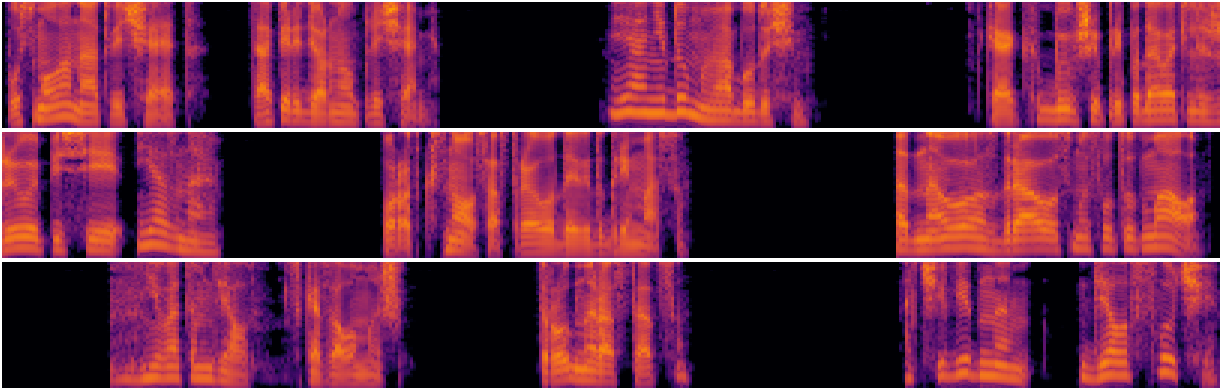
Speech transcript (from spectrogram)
Пусть, мол, она отвечает. Та передернула плечами. «Я не думаю о будущем». Как бывший преподаватель живописи, я знаю. Уродка снова состроила Дэвиду гримасу. Одного здравого смысла тут мало. «Не в этом дело», — сказала мышь. «Трудно расстаться?» «Очевидно, дело в случае.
